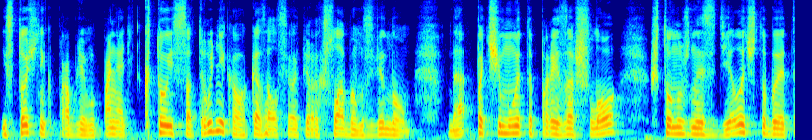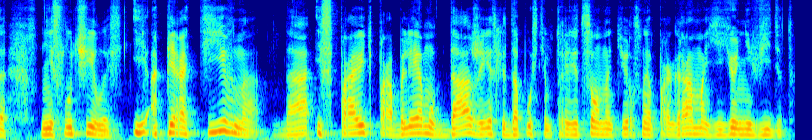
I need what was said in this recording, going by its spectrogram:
источник проблемы, понять, кто из сотрудников оказался, во-первых, слабым звеном, да, почему это произошло, что нужно сделать, чтобы это не случилось, и оперативно да, исправить проблему, даже если, допустим, традиционная антивирусная программа ее не видит.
